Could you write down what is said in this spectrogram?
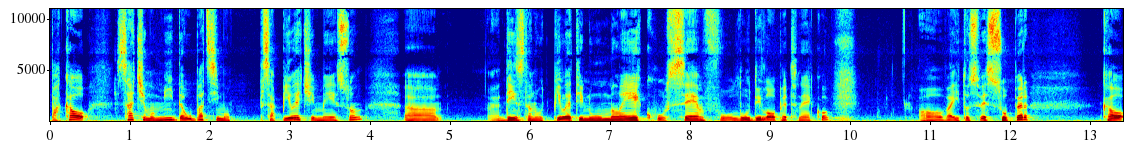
pa kao sad ćemo mi da ubacimo sa pilećim mesom uh, dinstanu piletinu u mleku, senfu, ludilo opet neko. Ovaj, I to sve super. Uh, kao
